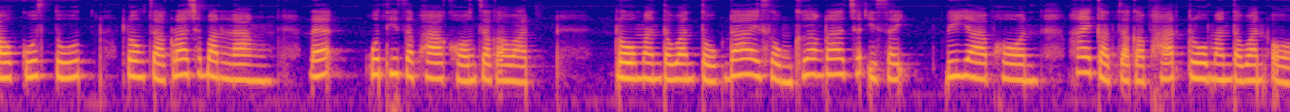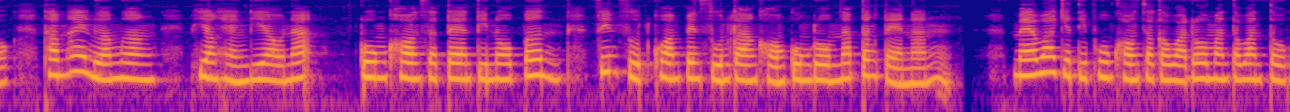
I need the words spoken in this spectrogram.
ออกุสตุสลงจากราชบัลลังก์และวุฒิสภาของจักรวรรดิโรมันตะวันตกได้ส่งเครื่องราชอิสริยาภรณ์ให้กับจักรพรรดิโรมันตะวันออกทำให้เหลือเมืองเพียงแห่งเดียวณ กรุงคอนสแตนติโนเปิลสิ้นสุดความเป็นศูนย์กลางของกรุงโรมนับตั้งแต่นั้น แม้ว่าเกียรติภูมิของจักรวรรดิโรมันตะวันตก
